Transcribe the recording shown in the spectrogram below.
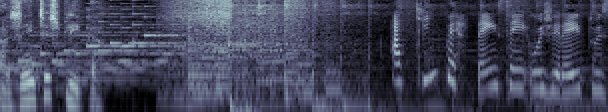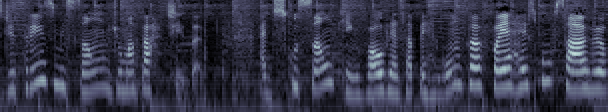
A gente explica. A quem pertencem os direitos de transmissão de uma partida? A discussão que envolve essa pergunta foi a responsável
